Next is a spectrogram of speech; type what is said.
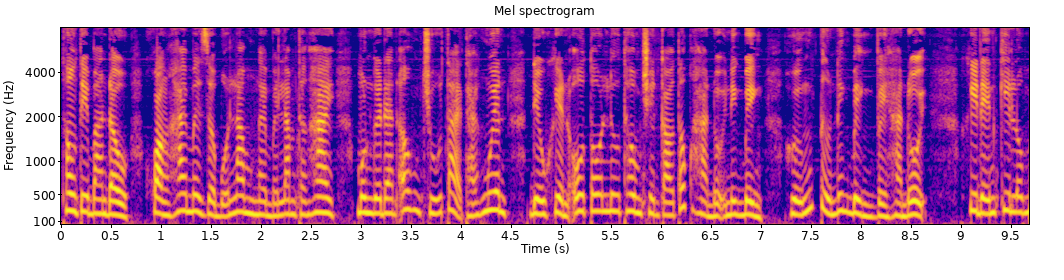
Thông tin ban đầu, khoảng 20 giờ 45 ngày 15 tháng 2, một người đàn ông trú tại Thái Nguyên điều khiển ô tô lưu thông trên cao tốc Hà Nội Ninh Bình hướng từ Ninh Bình về Hà Nội. Khi đến km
